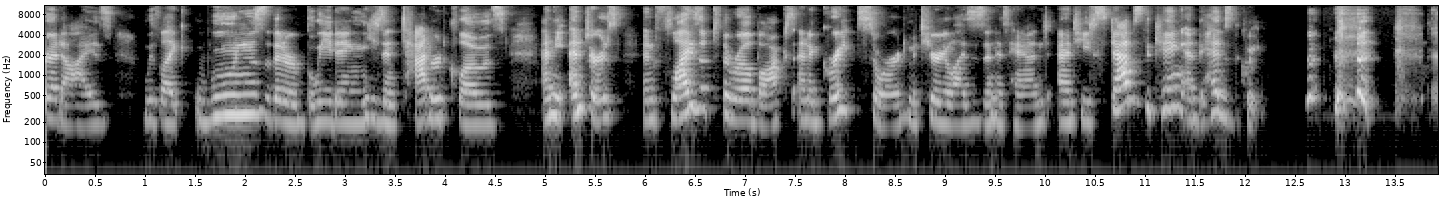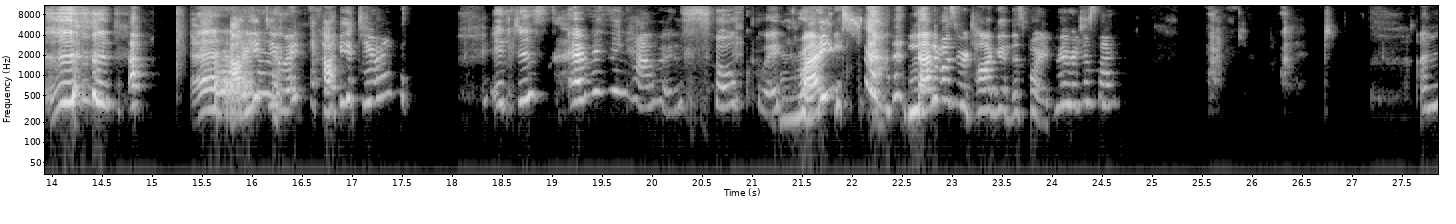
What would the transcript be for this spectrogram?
red eyes with like wounds that are bleeding he's in tattered clothes and he enters and flies up to the royal box and a great sword materializes in his hand and he stabs the king and beheads the queen how you doing? How you doing? It just everything happened so quick. Right? None of us were talking at this point. We were just like I'm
